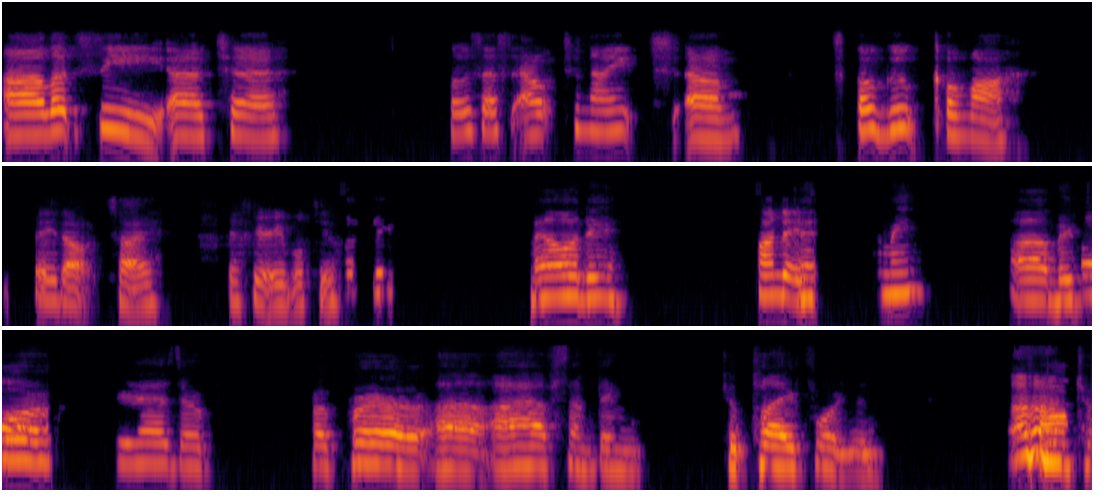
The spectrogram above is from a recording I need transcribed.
Uh, let's see. Uh, to close us out tonight, um, Skogukoma, fade outside if you're able to. Melody, Monday. can you hear me? Uh, before she has her, her prayer, uh, I have something to play for you. Oh. T-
